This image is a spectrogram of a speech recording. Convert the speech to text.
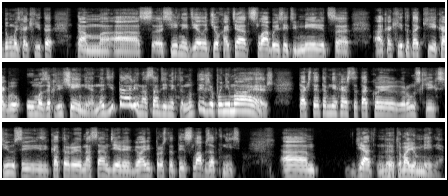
думать какие-то там а, сильные делать, что хотят, слабые с этим мериться, а какие-то такие как бы умозаключения. Но детали на самом деле никто, ну ты же понимаешь. Так что это, мне кажется, такой русский экскьюз, который на самом деле говорит просто ты слаб, заткнись. Я, ну, это мое мнение.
